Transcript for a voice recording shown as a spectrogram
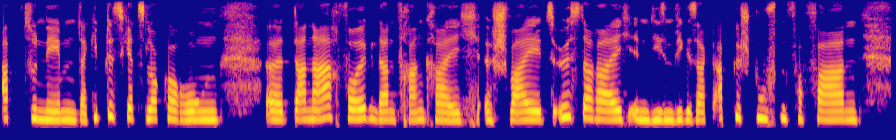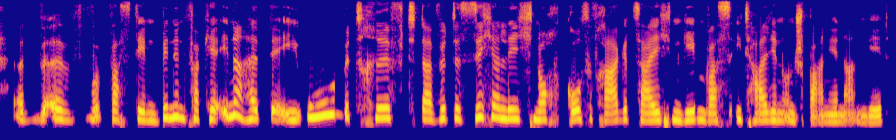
abzunehmen. Da gibt es jetzt Lockerungen. Äh, danach folgen dann Frankreich, äh, Schweiz, Österreich in diesem, wie gesagt, abgestuften Verfahren. Äh, was den Binnenverkehr innerhalb der EU betrifft, da wird es sicherlich noch große Fragezeichen geben, was Italien und Spanien angeht.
